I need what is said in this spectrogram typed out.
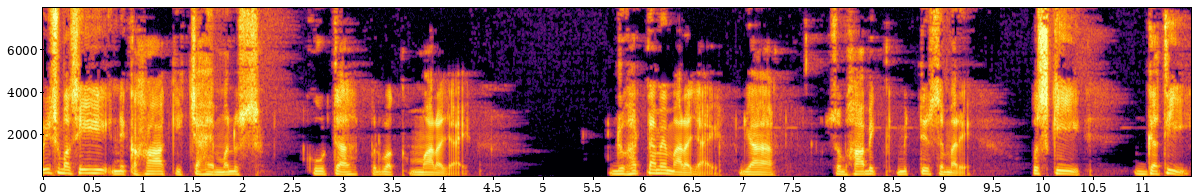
यीशु मसीह ने कहा कि चाहे मनुष्य पूर्वक मारा जाए, दुर्घटना में मारा जाए या स्वाभाविक मृत्यु से मरे, उसकी गति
